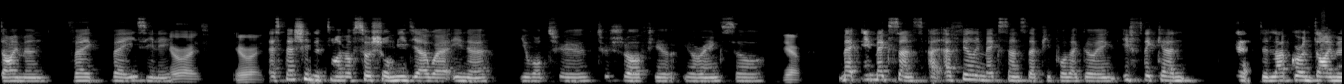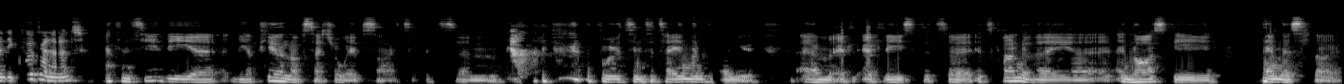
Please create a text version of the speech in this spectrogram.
diamond very, very easily. You're right. You're right. Especially in the time of social media, where you know you want to to show off your your ring. So yeah, it makes sense. I, I feel it makes sense that people are going if they can get the lab grown diamond equivalent. I can see the uh, the appeal of such a website. It's um, for its entertainment value, um, at, at least. It's a, it's kind of a uh, a nasty premise, though.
